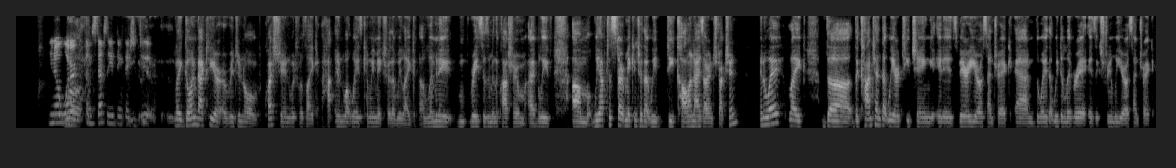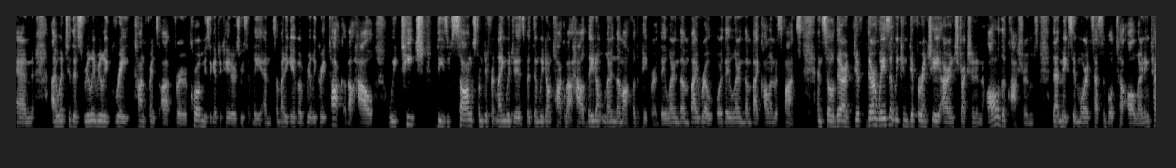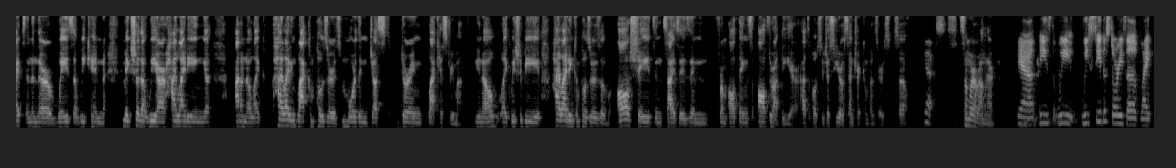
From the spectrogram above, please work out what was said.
You know, what well, are some steps that you think they should do? Like going back to your original question, which was like, how, in what ways can we make sure that we like eliminate racism in the classroom? I believe um, we have to start making sure that we decolonize our instruction in a way like the the content that we are teaching it is very eurocentric and the way that we deliver it is extremely eurocentric and i went to this really really great conference uh, for choral music educators recently and somebody gave a really great talk about how we teach these songs from different languages but then we don't talk about how they don't learn them off of the paper. They learn them by rote or they learn them by call and response. And so there are diff- there are ways that we can differentiate our instruction in all of the classrooms that makes it more accessible to all learning types. And then there are ways that we can make sure that we are highlighting, I don't know, like highlighting Black composers more than just during Black History Month. You know, like we should be highlighting composers of all shades and sizes and from all things all throughout the year, as opposed to just Eurocentric composers. So, yes, somewhere around there. Yeah, these we we see the stories of like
